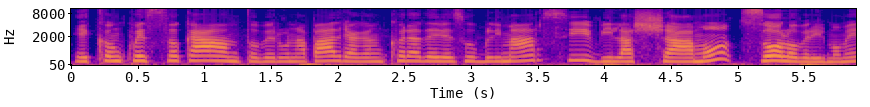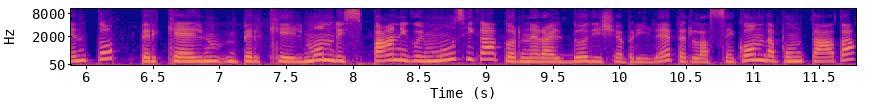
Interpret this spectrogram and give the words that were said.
E con questo canto per una patria che ancora deve sublimarsi, vi lasciamo solo per il momento, perché il, perché il, mondo ispanico in musica tornerà il 12 aprile per la seconda puntata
